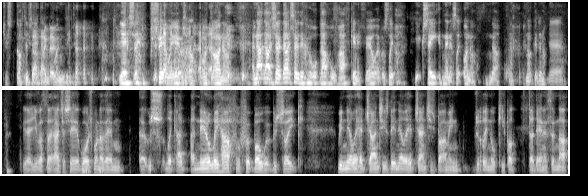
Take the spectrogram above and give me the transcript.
just gutted that didn't win. yes, straight away it was like, oh, oh, oh, no, and that, that's how that's how the that whole half kind of felt. It was like oh, you're excited, and then it's like, oh no, no, no not good enough. Yeah, yeah, you were. Th- I just say it was one of them. It was like a, a nearly half of football. It was like we nearly had chances, they nearly had chances, but I mean, really, no keeper did anything that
